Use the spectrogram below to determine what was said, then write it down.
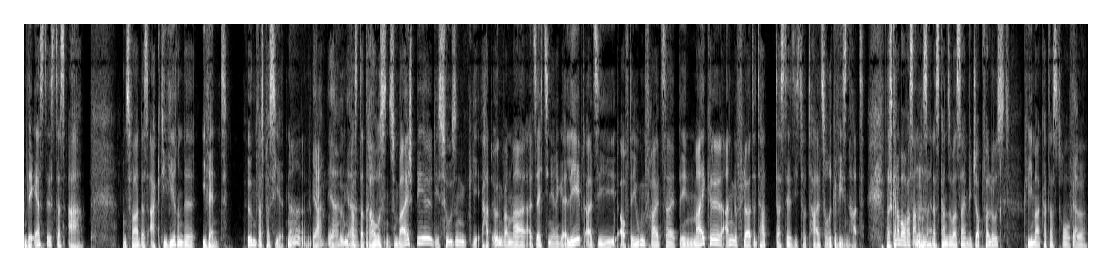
Der erste ist das A, und zwar das aktivierende Event irgendwas passiert, ne? Ja, ja. Irgendwas ja. da draußen. Zum Beispiel, die Susan hat irgendwann mal als 16-Jährige erlebt, als sie auf der Jugendfreizeit den Michael angeflirtet hat, dass der sie total zurückgewiesen hat. Das kann aber auch was anderes mhm. sein. Das kann sowas sein wie Jobverlust. Klimakatastrophe, ja.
